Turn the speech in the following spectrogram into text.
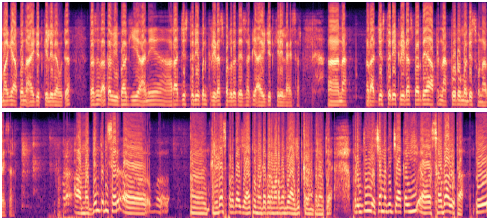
मागे आपण आयोजित केलेल्या होत्या. तसंच आता विभागीय आणि राज्यस्तरीय पण क्रीडा स्पर्धा त्यासाठी आयोजित केलेल्या आहे सर नाग राज्यस्तरीय क्रीडा स्पर्धा ह्या आपल्या नागपूरमध्येच होणार आहे सर मध्यंतरी सर क्रीडा स्पर्धा ज्या आहेत त्या मोठ्या प्रमाणामध्ये आयोजित करण्यात आल्या होत्या. परंतु याच्यामध्ये ज्या काही सहभाग होता तो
